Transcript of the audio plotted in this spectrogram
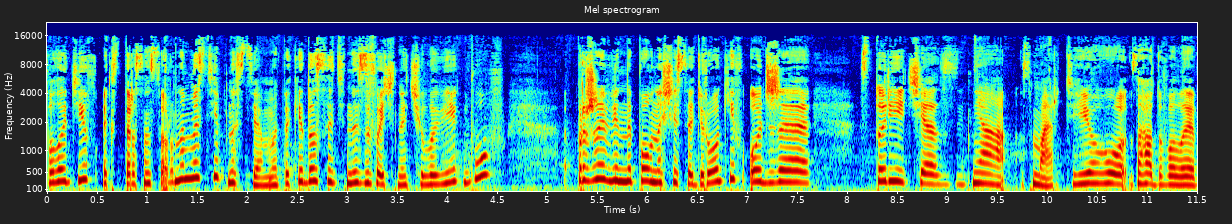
володів екстрасенсорними здібностями. Такий досить незвичний чоловік був. Прожив він неповних 60 років. Отже, сторіччя з дня смерті його згадували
